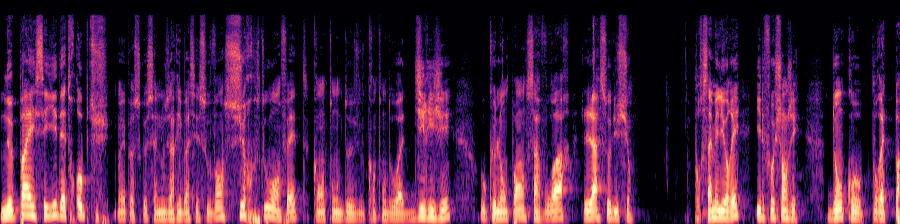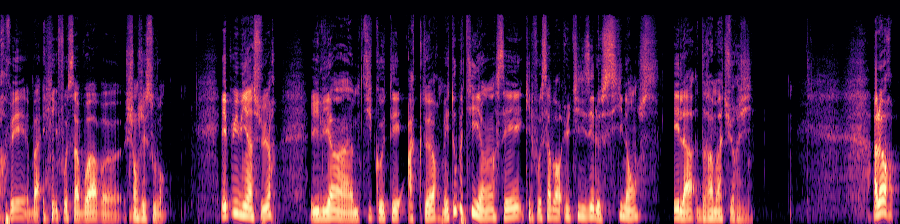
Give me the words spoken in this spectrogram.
Ne pas essayer d'être obtus, parce que ça nous arrive assez souvent, surtout en fait quand on, quand on doit diriger ou que l'on pense avoir la solution. Pour s'améliorer, il faut changer. Donc pour être parfait, bah, il faut savoir euh, changer souvent. Et puis bien sûr, il y a un petit côté acteur, mais tout petit, hein, c'est qu'il faut savoir utiliser le silence et la dramaturgie. Alors,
